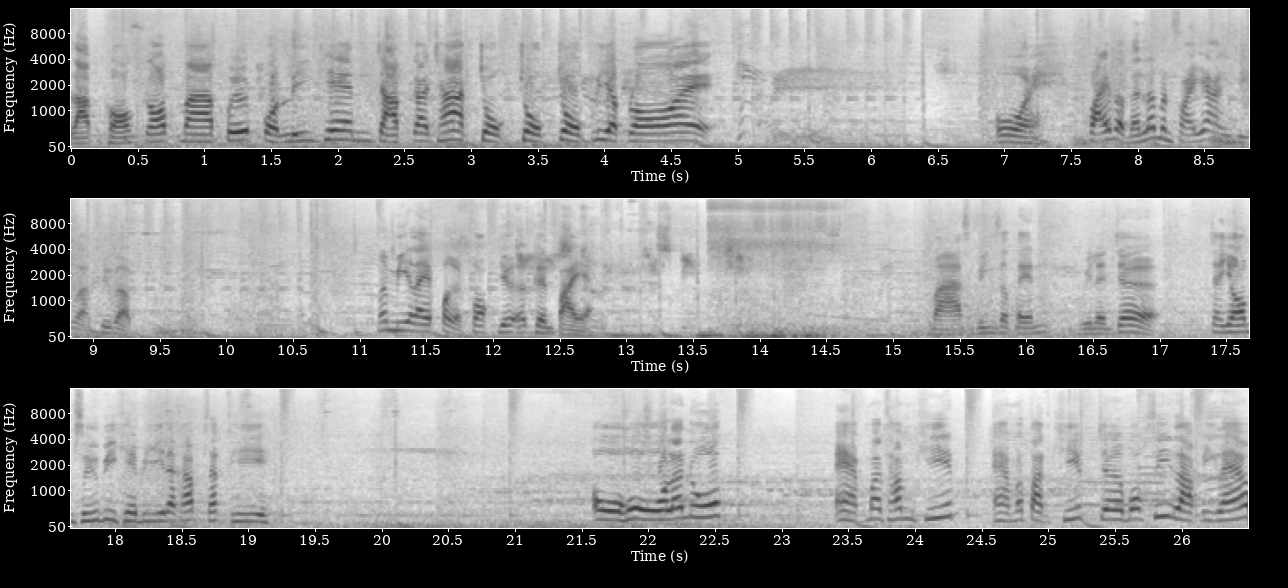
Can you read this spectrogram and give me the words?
หลับของก๊อปมาปุ๊บปลดลิงเคนจับกระชากจกจกจกเรียบร้อย โอ้ย ไฟแบบนั้นแล้วมันไฟยากจริงๆว่ะคือแบบ มันมีอะไรเปิดฟอกเยอะเกินไปอะ มาสวิงสเตนวิลเลนเจอร์จะยอมซื้อ BKB แล้วครับ สักที โอ้โห แล้วนุ๊บแอบมาทำคลิป แอบมาตัดคลิป เจอบ็อกซี่หลับอีกแล้ว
